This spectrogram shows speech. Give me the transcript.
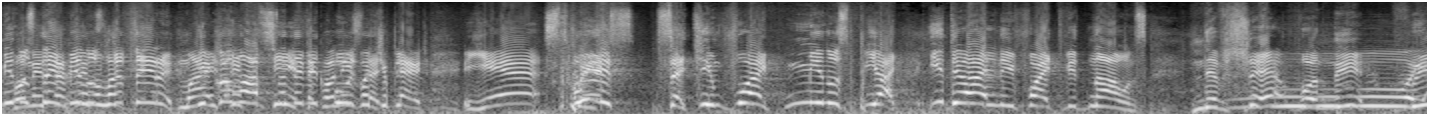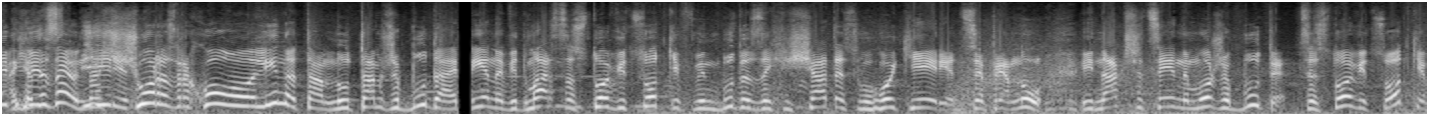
мінус Вони три, загинули мінус чотири. І майже колапс всі, не так вони відпустять. Є Спис! Це Тім Вайп! Мінус 5! Ідеальний файт від Наунс! Невже вони Ой, а я не знаю, на Spirit? що розраховувала Ліна там? Ну там же буде арена від Марса 100%, він буде захищати свого керрі. Це прям, ну, інакше це не може бути. Це 100%.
